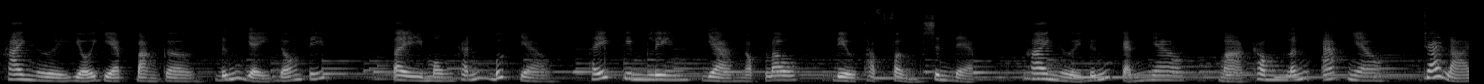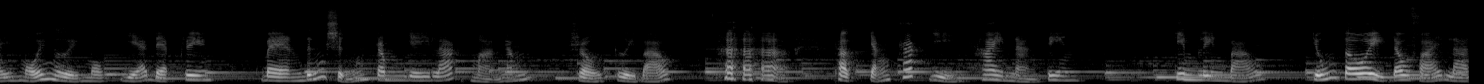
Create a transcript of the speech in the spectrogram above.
Hai người dội dẹp bàn cờ, đứng dậy đón tiếp. Tây Mộng Khánh bước vào, thấy Kim Liên và Ngọc Lâu đều thập phần xinh đẹp. Hai người đứng cạnh nhau mà không lấn ác nhau. Trái lại mỗi người một vẻ đẹp riêng, bèn đứng sững trong giây lát mà ngắm rồi cười bảo Thật chẳng khác gì hai nàng tiên. Kim Liên bảo, Chúng tôi đâu phải là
